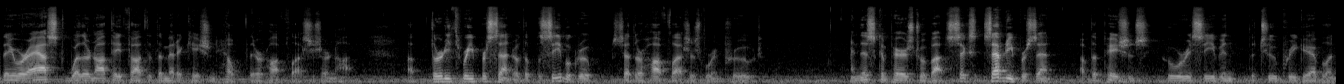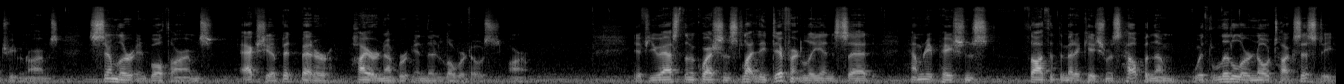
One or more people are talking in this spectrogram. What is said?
they were asked whether or not they thought that the medication helped their hot flashes or not. 33% uh, of the placebo group said their hot flashes were improved, and this compares to about 70% of the patients who were receiving the two pregabalin treatment arms, similar in both arms, actually a bit better, higher number in the lower dose arm. If you asked them a question slightly differently and said, how many patients thought that the medication was helping them with little or no toxicity,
